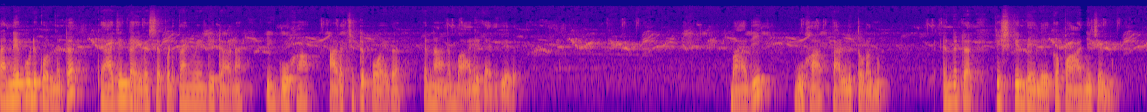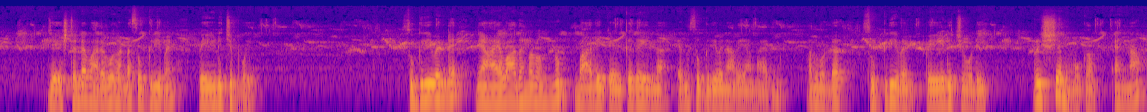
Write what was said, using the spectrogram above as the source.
തന്നെ കൂടി കൊന്നിട്ട് രാജ്യം കൈവശപ്പെടുത്താൻ വേണ്ടിയിട്ടാണ് ഈ ഗുഹ അടച്ചിട്ട് പോയത് എന്നാണ് ബാലി കരുതിയത്. ബാലി ഗുഹ തള്ളി തുറന്നു. എന്നിട്ട് കിഷ്കിന്തയിലേക്ക് പാഞ്ഞു ചെന്നു. ജ്യേഷ്ഠന്റെ വരവ് കണ്ട സുഗ്രീവൻ പേടിച്ചു പോയി. സുഗ്രീവന്റെ ന്യായവാദങ്ങളൊന്നും ബാലി കേൾക്കുകയില്ല എന്ന് സുഗ്രീവൻ അറിയാമായിരുന്നു. അതുകൊണ്ട് സുഗ്രീവൻ പേടിച്ചോടി ഋഷ്യമുഖം എന്ന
